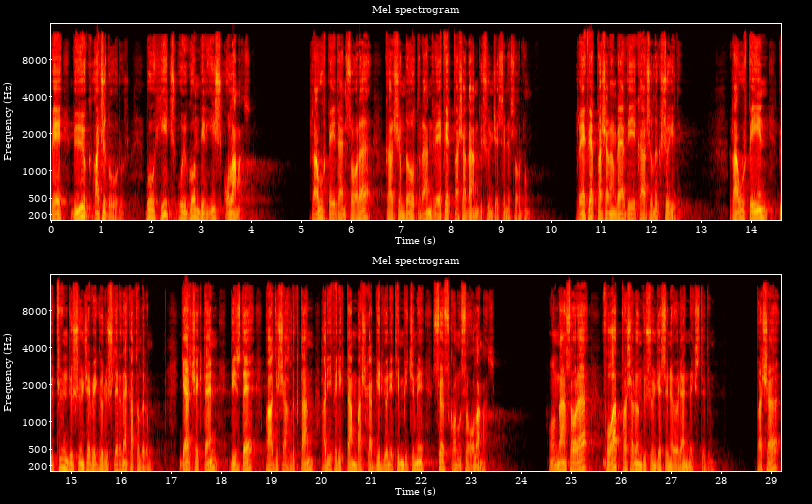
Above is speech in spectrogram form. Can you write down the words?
ve büyük acı doğurur. Bu hiç uygun bir iş olamaz. Rauf Bey'den sonra karşımda oturan Refet Paşa'dan düşüncesini sordum. Refet Paşa'nın verdiği karşılık şuydu. Rauf Bey'in bütün düşünce ve görüşlerine katılırım. Gerçekten bizde padişahlıktan, halifelikten başka bir yönetim biçimi söz konusu olamaz. Ondan sonra Fuat Paşa'nın düşüncesini öğrenmek istedim. Paşa,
